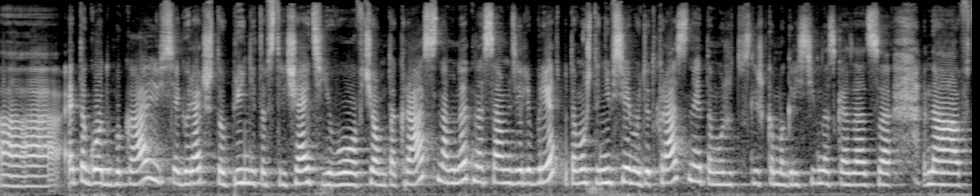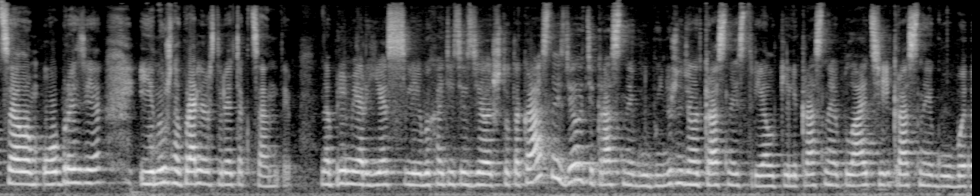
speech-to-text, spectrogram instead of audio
А, это год быка, и все говорят, что принято встречать его в чем-то красном, но это на самом деле бред, потому что не всем идет красный, это может слишком агрессивно сказаться на в целом образе, и нужно правильно расставлять акценты. Например, если вы хотите сделать что-то красное, сделайте красные губы, не нужно делать красные стрелки или красное платье и красные губы.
